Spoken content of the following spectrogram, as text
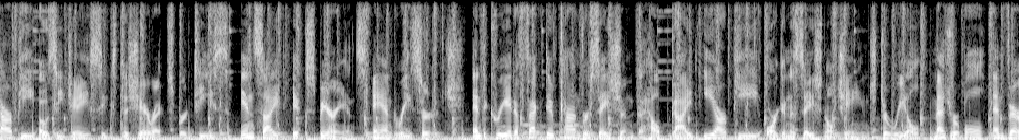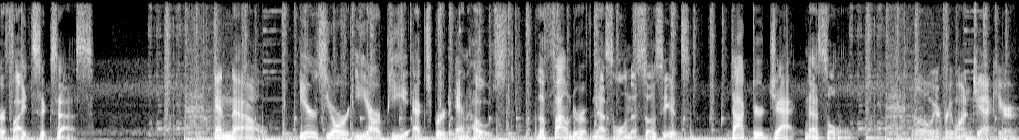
ERP OCJ seeks to share expertise, insight, experience, and research, and to create effective conversation to help guide ERP organizational change to real, measurable, and verified success. And now, here's your ERP expert and host, the founder of Nestell and Associates, Dr. Jack Nestell. Hello, everyone. Jack here.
